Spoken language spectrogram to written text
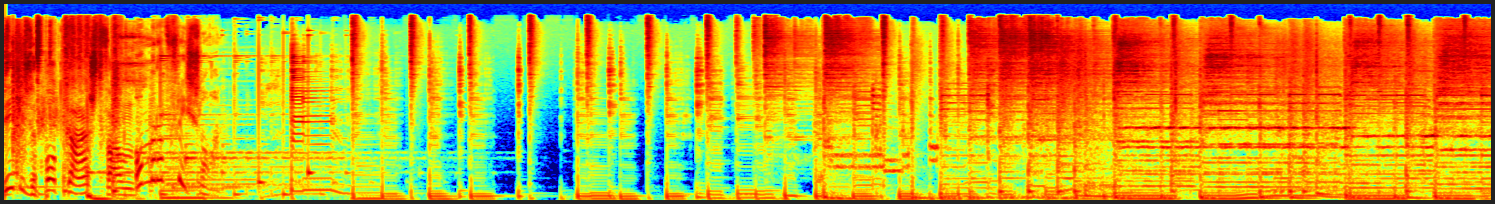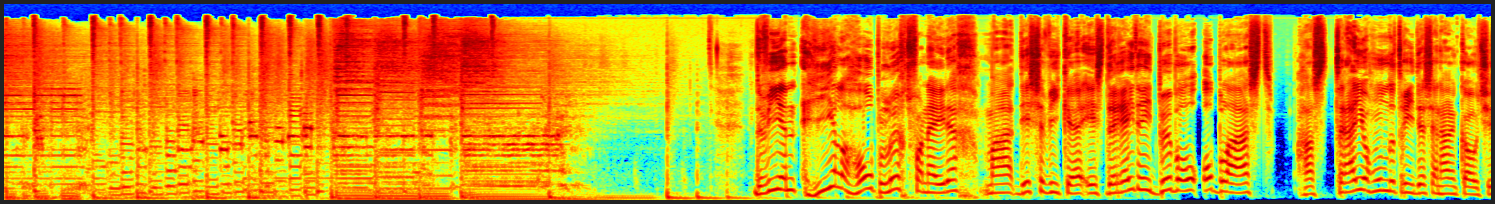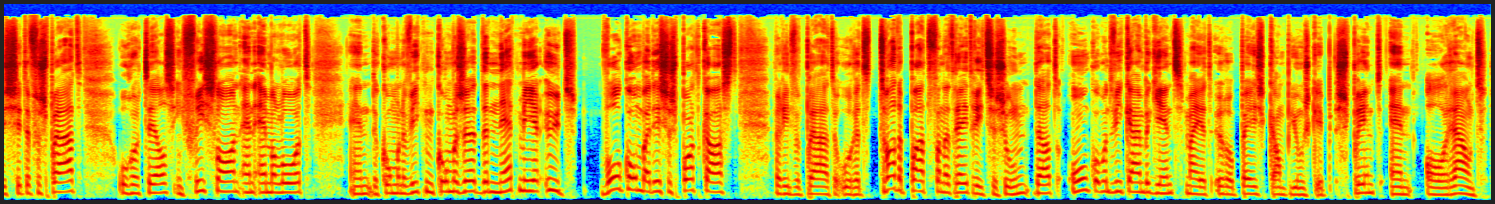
Dit is de podcast van Omroep Friesland. Er wie een hele hoop lucht voor nodig, maar deze week is de Redriet-bubbel opblaast. Haast 300 rieders en haar coaches zitten verspraad op hotels in Friesland en Emmeloord. En de komende weken komen ze er net meer uit. Welkom bij deze sportcast, waarin we praten over het tweede pad van het retreatseizoen dat onkomend weekend begint met het Europees kampioenschap Sprint en Allround.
